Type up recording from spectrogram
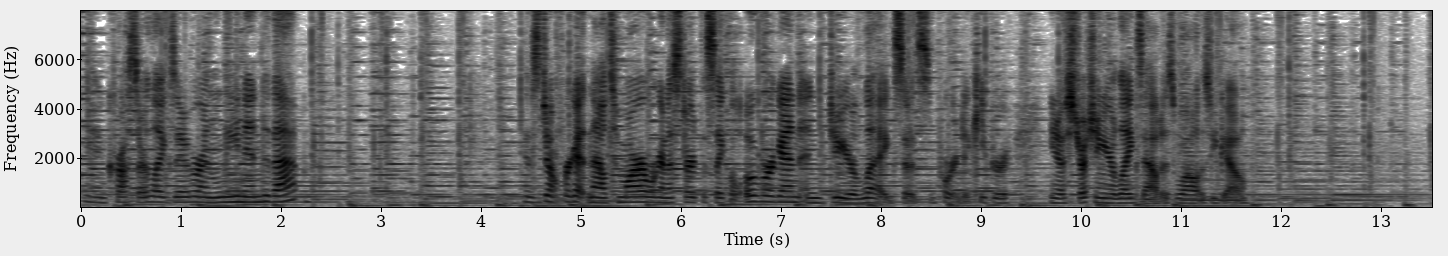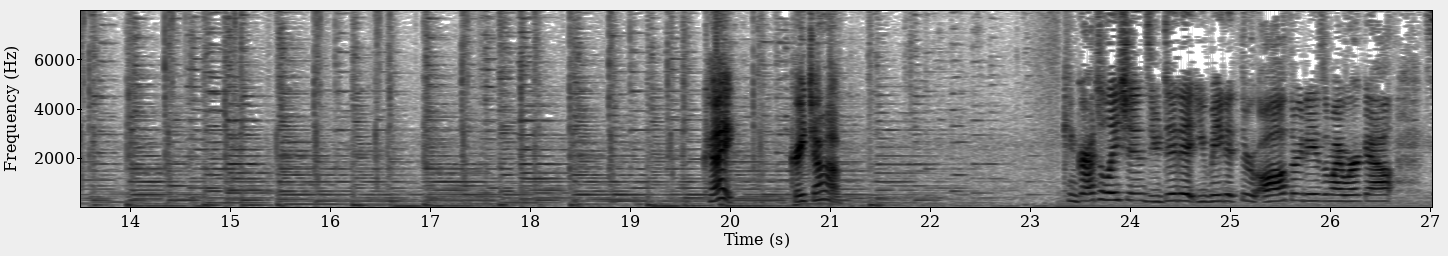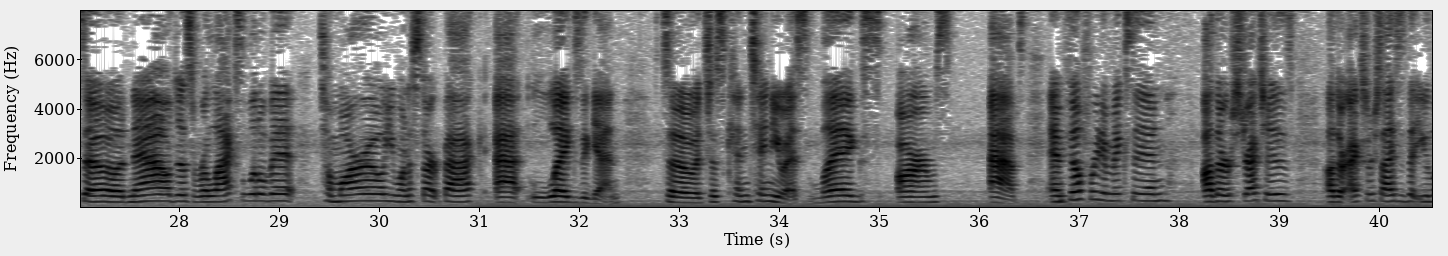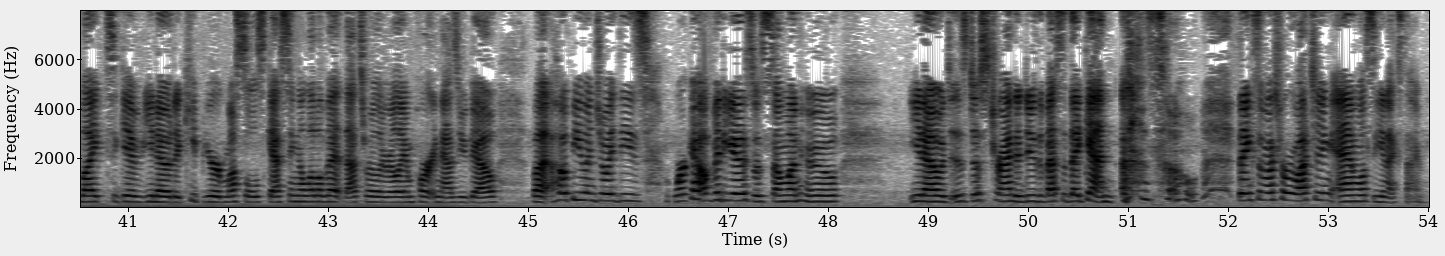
And cross our legs over and lean into that. because don't forget now tomorrow we're going to start the cycle over again and do your legs. So it's important to keep your, you know, stretching your legs out as well as you go. Okay, great job. Congratulations, you did it. You made it through all three days of my workout. So now just relax a little bit. Tomorrow you want to start back at legs again. So it's just continuous, legs, arms, abs. And feel free to mix in other stretches, other exercises that you like to give, you know, to keep your muscles guessing a little bit. That's really, really important as you go. But hope you enjoyed these workout videos with someone who you know, is just trying to do the best that they can. so thanks so much for watching and we'll see you next time.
